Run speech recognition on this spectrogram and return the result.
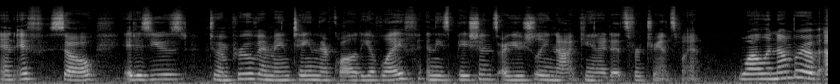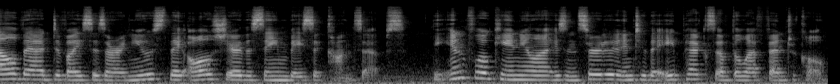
and if so, it is used to improve and maintain their quality of life, and these patients are usually not candidates for transplant. While a number of LVAD devices are in use, they all share the same basic concepts. The inflow cannula is inserted into the apex of the left ventricle.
